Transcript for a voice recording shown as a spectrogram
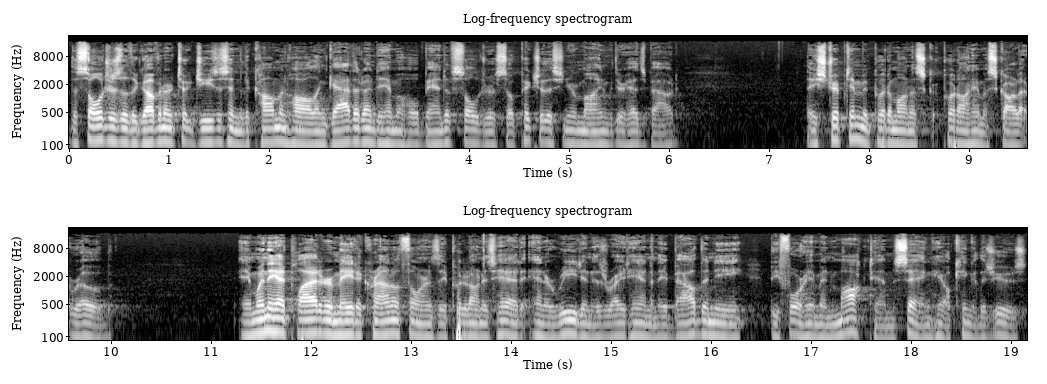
The soldiers of the governor took Jesus into the common hall and gathered unto him a whole band of soldiers. So picture this in your mind with your heads bowed. They stripped him and put, him on a, put on him a scarlet robe. And when they had plaited or made a crown of thorns, they put it on his head and a reed in his right hand, and they bowed the knee before him and mocked him, saying, Hail, King of the Jews.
